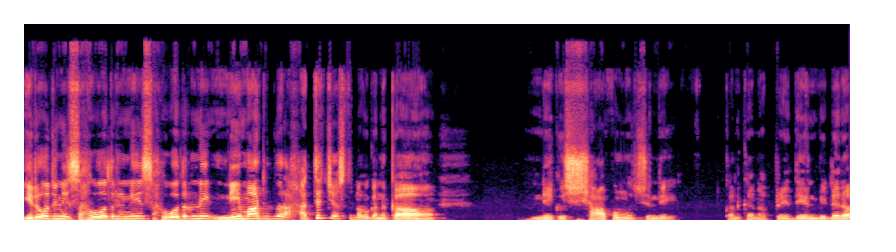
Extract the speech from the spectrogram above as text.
ఈరోజు నీ సహోదరుని సహోదరుని నీ మాటల ద్వారా హత్య చేస్తున్నావు కనుక నీకు శాపం వచ్చింది. కనుక నా ప్రియ దేవుని బిడ్డరా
